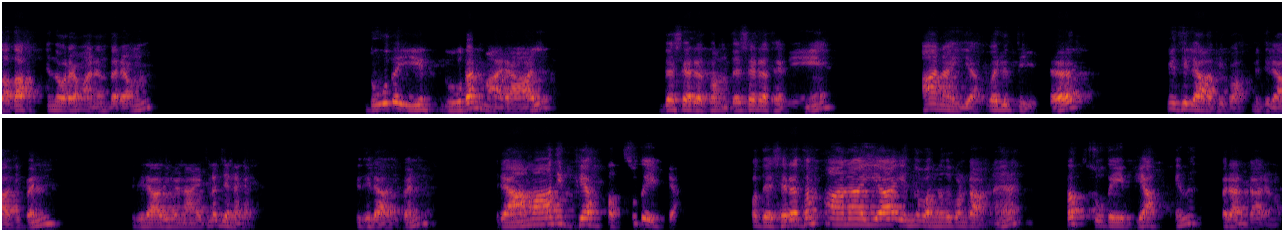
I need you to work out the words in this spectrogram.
തഥ എന്ന് പറയാം അനന്തരം. ദൂത ഈ ദൂതന്മാരാൽ ദശരഥം ദശരഥനെ ആനയ്യ വരുത്തിയിട്ട് മിഥിലാധിപ മിഥിലാധിപൻ മിഥിലാധിപനായിട്ടുള്ള ജനകൻ മിഥിലാധിപൻ രാമാദിഭ്യ തത്സുതേഭ്യ. അപ്പൊ ദശരഥം ആനായ്യ എന്ന് വന്നത് കൊണ്ടാണ് തത്സുതേഭ്യ എന്ന് വരാൻ കാരണം.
